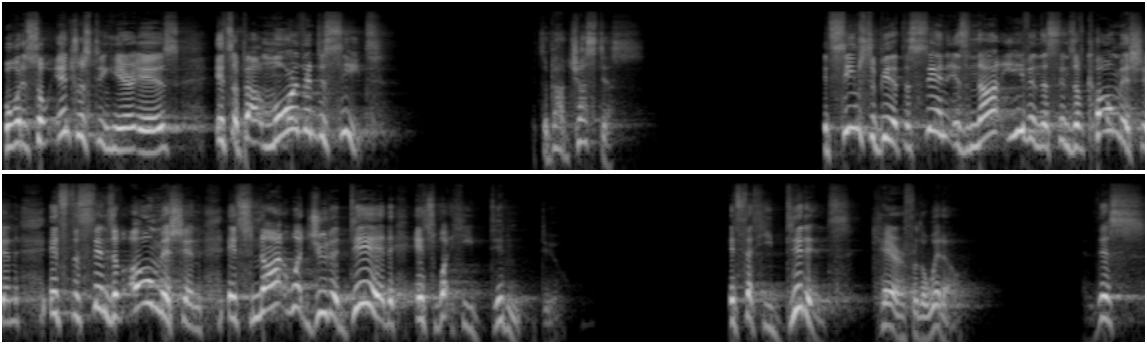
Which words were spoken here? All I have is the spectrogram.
But what is so interesting here is it's about more than deceit, it's about justice. It seems to be that the sin is not even the sins of commission, it's the sins of omission. It's not what Judah did, it's what he didn't do. It's that he didn't care for the widow. This,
